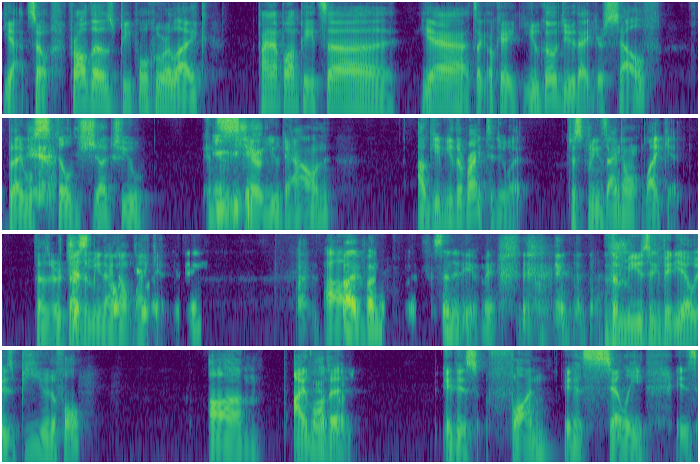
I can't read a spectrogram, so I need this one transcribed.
Yeah. So for all those people who are like, pineapple on pizza, yeah, it's like, okay, you go do that yourself, but I will still judge you and You- stare you down. I'll give you the right to do it. Just means I don't like it. Does or doesn't Just mean I don't do like it. within Um, 500 vicinity of me. The music video is beautiful. Um, I love it. it's It is fun. It is silly. It is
